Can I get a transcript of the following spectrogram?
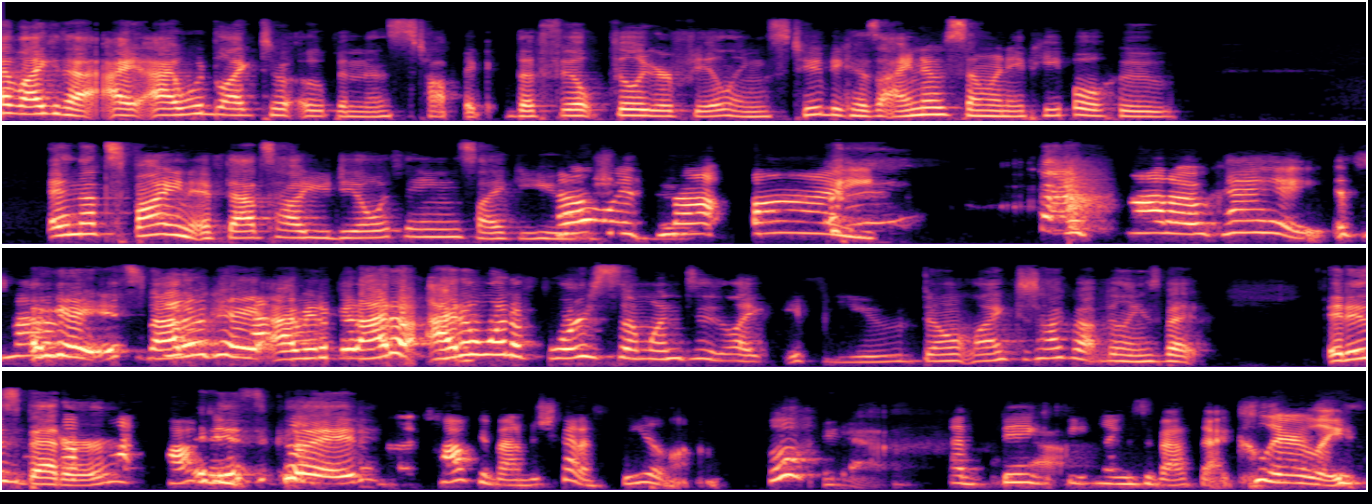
I, like that. I, I would like to open this topic, the feel feel your feelings too, because I know so many people who and that's fine if that's how you deal with things. Like you No, it's not fine. It's not okay. It's not okay. okay. It's not okay. I mean, but I don't I don't want to force someone to like if you don't like to talk about feelings, but It is better. It is good. Talk about them, but you got to feel them. Ooh, yeah. I have big yeah. feelings about that. Clearly.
